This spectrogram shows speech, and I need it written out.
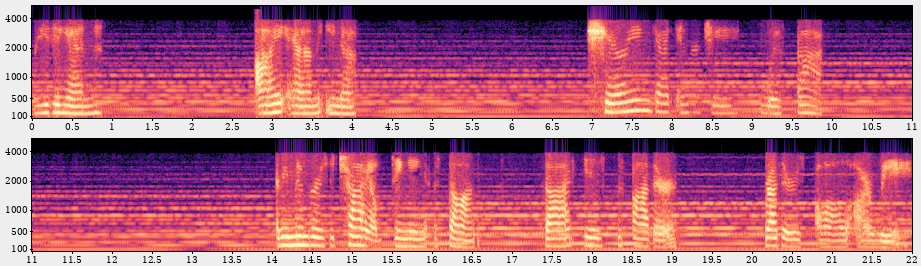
Breathing in, I am enough. Sharing that energy with God. I remember as a child singing a song God is the Father, brothers all are we.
